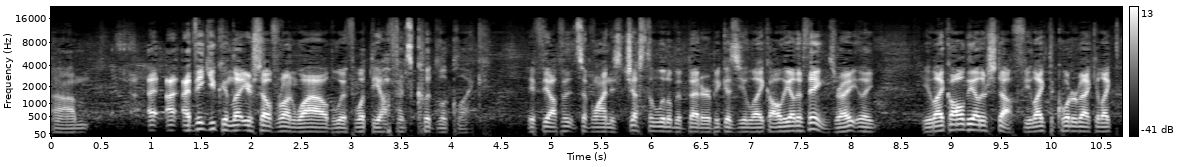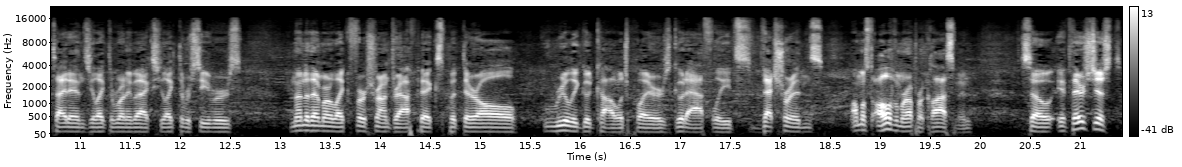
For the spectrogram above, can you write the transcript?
Um, I, I, think you can let yourself run wild with what the offense could look like if the offensive line is just a little bit better because you like all the other things, right? Like you like all the other stuff. You like the quarterback, you like the tight ends, you like the running backs, you like the receivers. None of them are like first round draft picks, but they're all really good college players, good athletes, veterans. Almost all of them are upperclassmen. So if there's just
